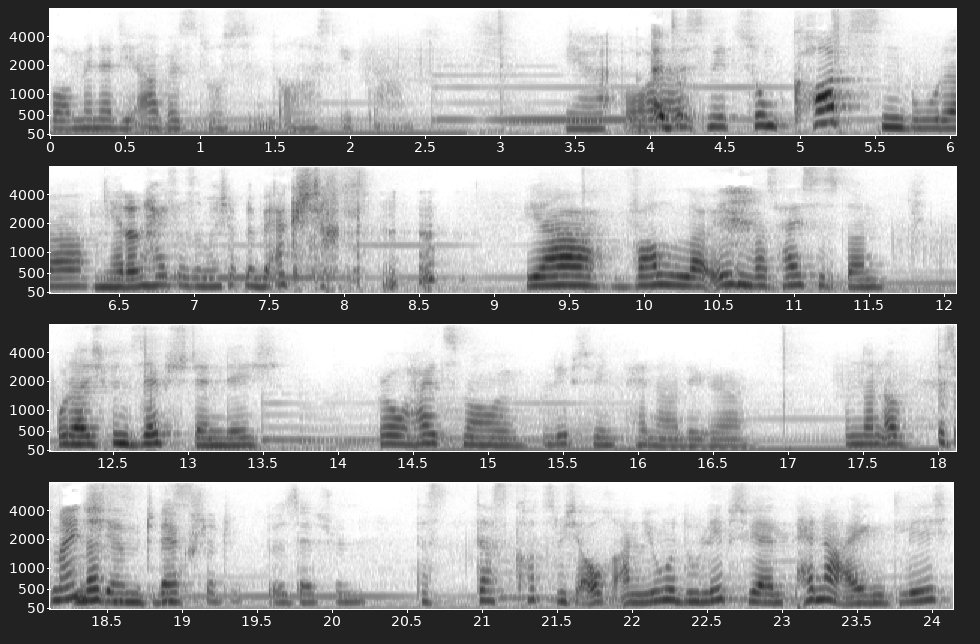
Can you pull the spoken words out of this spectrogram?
Boah, Männer, die arbeitslos sind. Oh, das geht gar nicht. Ja, Boah, also, das ist mir zum Kotzen, Bruder. ja, dann heißt das immer, ich habe eine Werkstatt. Ja, Walla, irgendwas heißt es dann. Oder ich bin selbstständig. Bro, Halsmaul. Du lebst wie ein Penner, Digga. Und dann auf. Das meine Das ich ja mit das- Werkstatt äh, selbstständig. Das, das kotzt mich auch an. Junge, du lebst wie ein Penner eigentlich.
